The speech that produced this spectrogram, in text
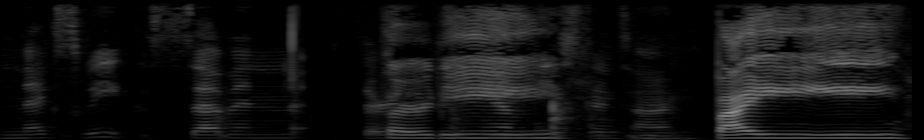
next week, seven thirty p.m. 30. Eastern time. Bye.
